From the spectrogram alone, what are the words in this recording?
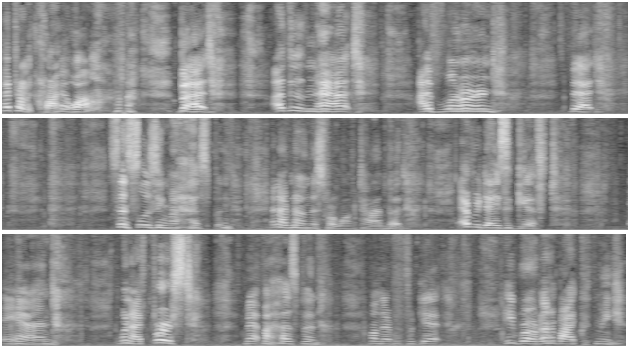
I'd probably cry a while. but other than that, I've learned that since losing my husband, and I've known this for a long time, but every day is a gift. And when I first met my husband, I'll never forget, he rode on a bike with me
